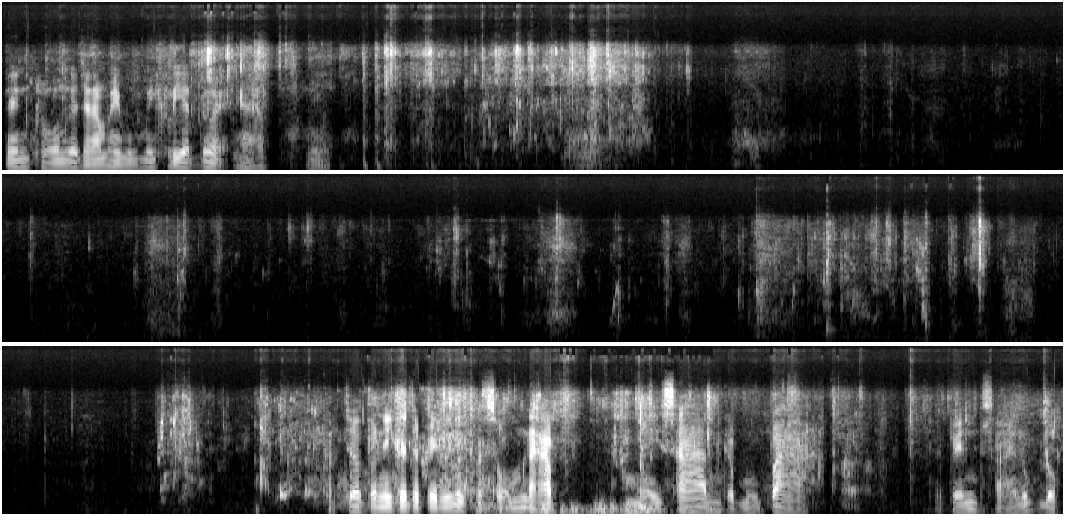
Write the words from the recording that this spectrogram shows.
เล่นโคลนก็จะทำให้หมูไม่เครียดด้วยนะครับนี่เจ้าตัวนี้ก็จะเป็นลูกผสมนะครับไหมซานกับหมูป่า จะเป็นสายลูกดก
